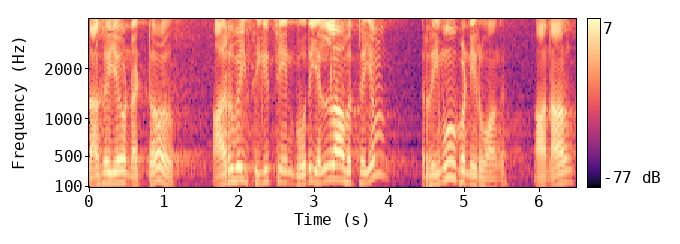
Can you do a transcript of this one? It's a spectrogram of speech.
நகையோ நட்டோ அறுவை சிகிச்சையின் போது எல்லாவற்றையும் ரிமூவ் பண்ணிடுவாங்க ஆனால்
